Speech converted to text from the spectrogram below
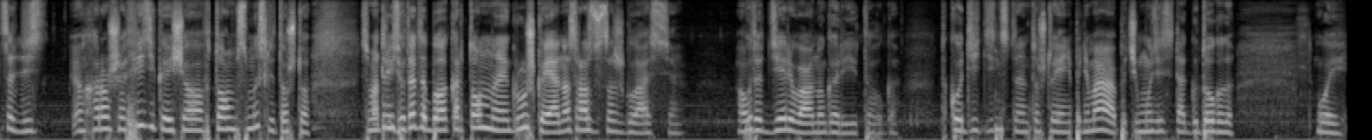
Кстати, здесь э, хорошая физика еще в том смысле, то что, смотрите, вот это была картонная игрушка, и она сразу сожглась. А вот это дерево, оно горит долго. Такое единственное, то, что я не понимаю, почему здесь так долго... Ой,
